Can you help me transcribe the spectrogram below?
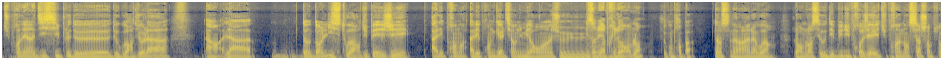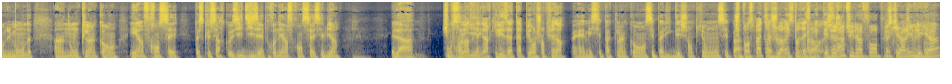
tu prenais un disciple de, de Guardiola. Alors là, dans, dans l'histoire du PSG, aller prendre, aller prendre Galtier en numéro 1, je Ils ont bien pris Laurent Blanc? je comprends pas. Non, ça n'a rien à voir. Laurent Blanc, c'est au début du projet et tu prends un ancien champion du monde, un non clinquant et un français. Parce que Sarkozy disait prenez un français, c'est bien. Là, Tu prends l'entraîneur qui les a tapés en championnat. Ouais, mais c'est pas clinquant, c'est pas Ligue des Champions, c'est pas. Je pense pas qu'un joueur il peut respecter ça. J'ajoute une info en plus Ça qui arrive, les gars.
